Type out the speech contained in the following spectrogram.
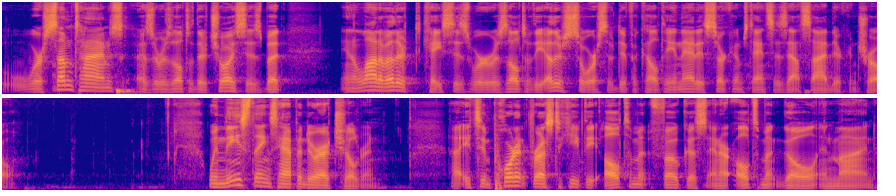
were sometimes as a result of their choices, but in a lot of other cases were a result of the other source of difficulty, and that is circumstances outside their control. When these things happen to our children, uh, it's important for us to keep the ultimate focus and our ultimate goal in mind.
